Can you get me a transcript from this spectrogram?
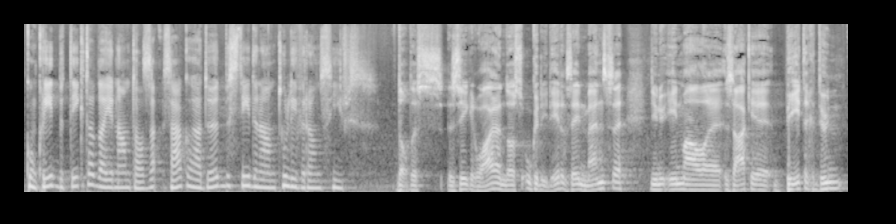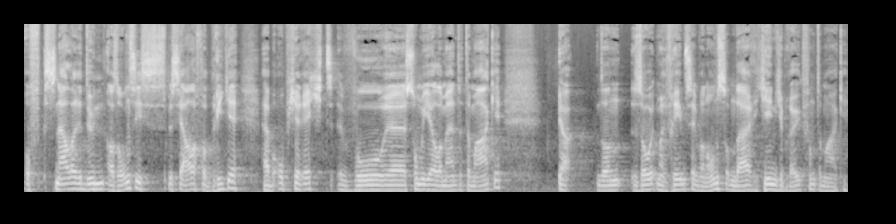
Concreet betekent dat dat je een aantal zaken gaat uitbesteden aan toeleveranciers. Dat is zeker waar en dat is ook het idee. Er zijn mensen die nu eenmaal uh, zaken beter doen of sneller doen als ons, die speciale fabrieken hebben opgericht voor uh, sommige elementen te maken. Dan zou het maar vreemd zijn van ons om daar geen gebruik van te maken.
